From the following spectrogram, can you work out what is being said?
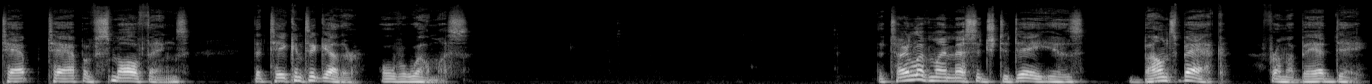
tap, tap of small things that taken together overwhelm us. The title of my message today is Bounce Back from a Bad Day.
